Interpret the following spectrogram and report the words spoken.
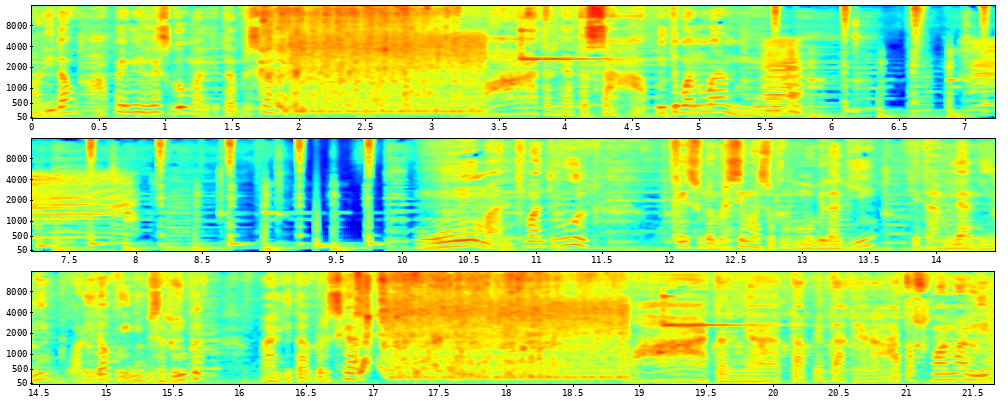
Wadidaw apa ini? Let's go mari kita bersihkan. Wah ternyata sapi teman-teman. Oh mantul mantul Oke sudah bersih masukkan ke mobil lagi Kita ambil yang ini Wadidaw ini besar juga Mari kita bersihkan Wah ternyata pentakeratos teman-teman lihat.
